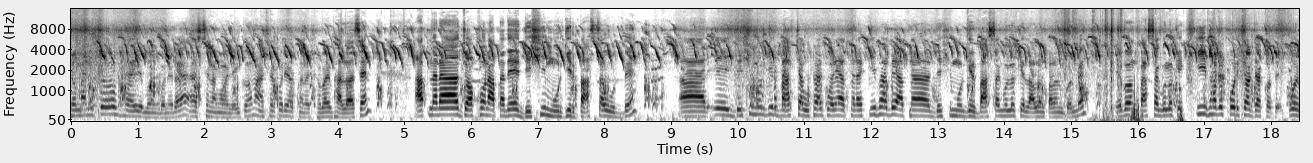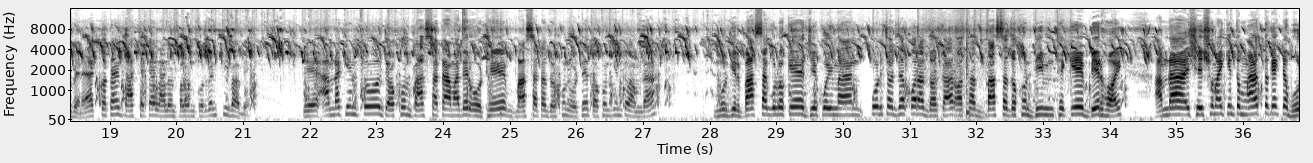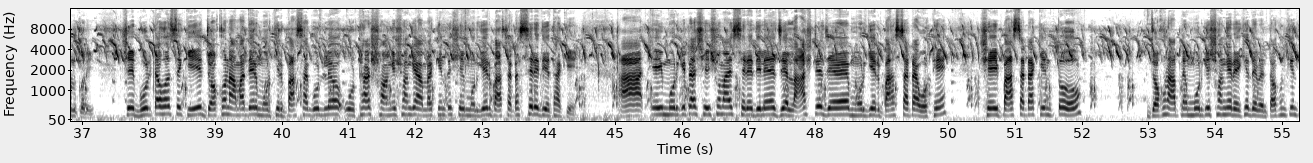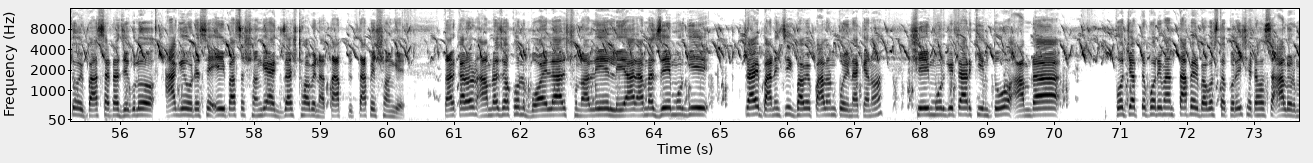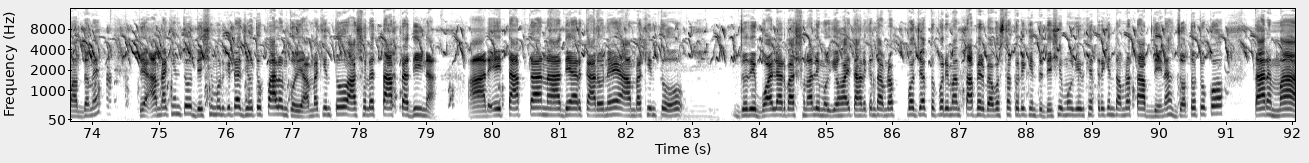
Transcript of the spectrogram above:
সম্মানিত ভাই এবং বোনেরা, আসসালামু আলাইকুম। আশা করি আপনারা সবাই ভালো আছেন। আপনারা যখন আপনাদের দেশি মুরগির বাচ্চা উঠবে, আর এই দেশি মুরগির বাচ্চা ওঠার পরে আপনারা কীভাবে আপনার দেশি মুরগির বাচ্চাগুলোকে লালন পালন করবেন এবং বাচ্চাগুলোকে কীভাবে পরিচর্যা করতে করবেন? এক কথায়, বাচ্চাটা লালন পালন করবেন কীভাবে? যে আমরা কিন্তু যখন বাচ্চাটা আমাদের ওঠে, বাচ্চাটা যখন ওঠে, তখন কিন্তু আমরা মুরগির বাচ্চাগুলোকে যে পরিমাণ পরিচর্যা করার দরকার, অর্থাৎ বাচ্চা যখন ডিম থেকে বের হয়, আমরা সেই সময় কিন্তু মারাত্মক একটা ভুল করি। সেই ভুলটা হচ্ছে কি, যখন আমাদের মুরগির বাচ্চাগুলো ওঠার সঙ্গে সঙ্গে আমরা কিন্তু সেই মুরগির বাচ্চাটা ছেড়ে দিয়ে থাকি। আর এই মুরগিটা সেই সময় ছেড়ে দিলে যে লাস্টে যে মুরগির বাচ্চাটা ওঠে, সেই বাচ্চাটা কিন্তু যখন আপনি মুরগির সঙ্গে রেখে দেবেন, তখন কিন্তু ওই বাচ্চাটা যেগুলো আগে উঠেছে, এই বাচ্চার সঙ্গে অ্যাডজাস্ট হবে না, তাপ, তাপের সঙ্গে। তার কারণ আমরা যখন ব্রয়লার, সোনালি, লেয়ার, আমরা যে মুরগিটাই বাণিজ্যিকভাবে পালন করি না কেন, সেই মুরগিটার কিন্তু আমরা পর্যাপ্ত পরিমাণ তাপের ব্যবস্থা করি, সেটা হচ্ছে আলোর মাধ্যমে। তো আমরা কিন্তু দেশি মুরগিটা যেহেতু পালন করি, আমরা কিন্তু আসলে তাপটা দিই না। আর এই তাপটা না দেওয়ার কারণে আমরা কিন্তু যদি ব্রয়লার বা সোনালী মুরগি হয়, তাহলে কিন্তু আমরা পর্যাপ্ত পরিমাণ তাপের ব্যবস্থা করি, কিন্তু দেশি মুরগির ক্ষেত্রে কিন্তু আমরা তাপ দিই না। যতটুকু তার মা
